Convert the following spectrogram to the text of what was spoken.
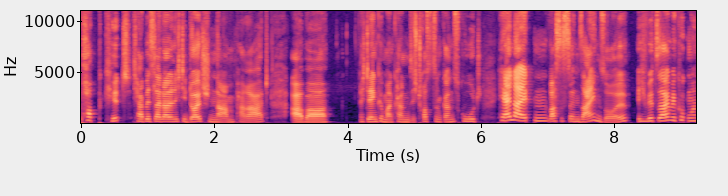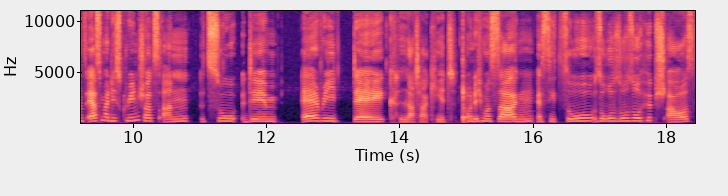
Pop Kit. Ich habe jetzt leider nicht die deutschen Namen parat, aber ich denke, man kann sich trotzdem ganz gut herleiten, was es denn sein soll. Ich würde sagen, wir gucken uns erstmal die Screenshots an zu dem Everyday Clutter Kit. Und ich muss sagen, es sieht so, so, so, so hübsch aus.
